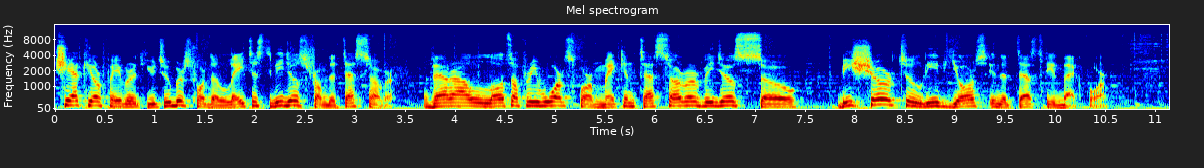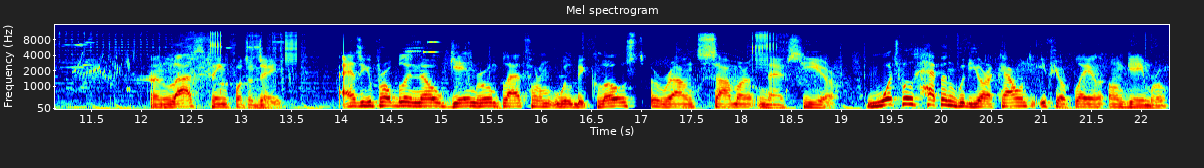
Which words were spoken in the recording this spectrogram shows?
check your favorite YouTubers for the latest videos from the test server. There are lots of rewards for making test server videos, so be sure to leave yours in the test feedback form. And last thing for today. As you probably know, Gameroom platform will be closed around summer next year. What will happen with your account if you're playing on Gameroom?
